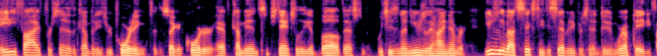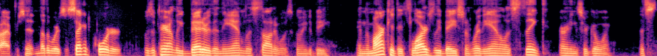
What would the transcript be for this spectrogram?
85% of the companies reporting for the second quarter have come in substantially above estimate, which is an unusually high number. Usually about 60 to 70% do. We're up to 85%. In other words, the second quarter was apparently better than the analysts thought it was going to be. In the market, it's largely based on where the analysts think earnings are going. That's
